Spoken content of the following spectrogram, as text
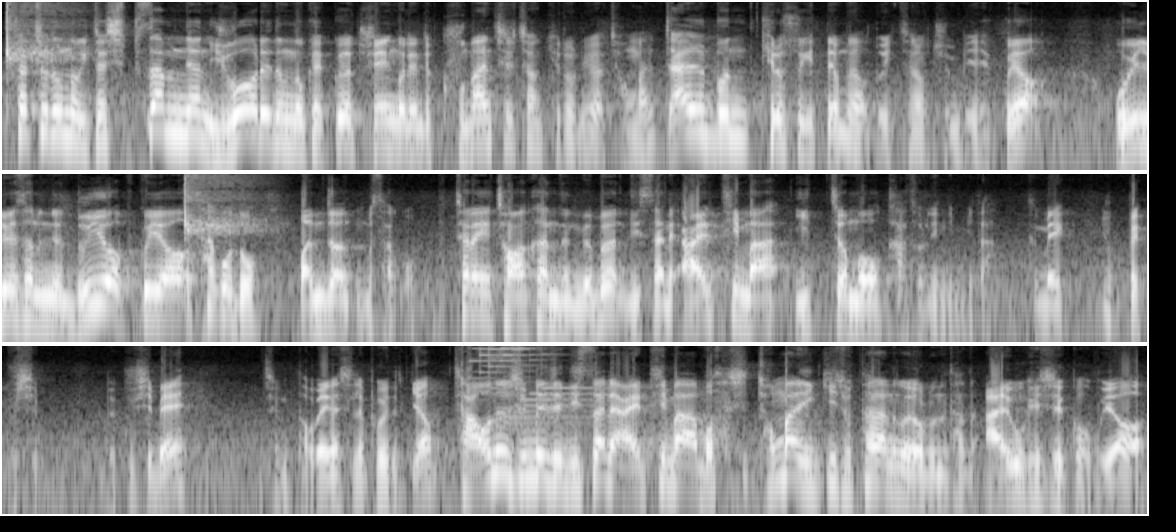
최초 등록 2013년 6월에 등록했고요. 주행거리 이제 97,000km로요. 정말 짧은 키로수기 때문에 또 이 차량 준비했고요. 오일류에서는 누유 없고요. 사고도 완전 무사고. 차량의 정확한 등급은 닛산의 알티마 2.5 가솔린입니다. 금액 690. 190에 지금부터 외관 실내 보여드릴게요. 자, 오늘 준비해진 닛산의 알티마 뭐 사실 정말 인기 좋다라는 거 여러분들 다들 알고 계실 거고요.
